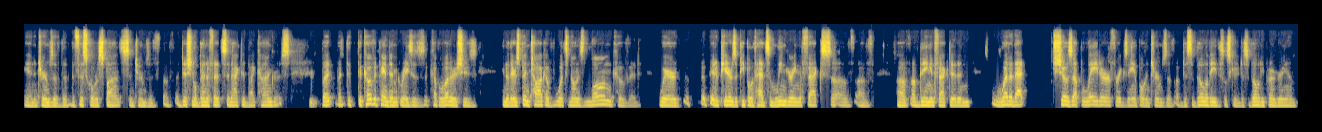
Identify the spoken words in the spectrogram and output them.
and in terms of the, the fiscal response, in terms of, of additional benefits enacted by Congress. Hmm. But but the, the COVID pandemic raises a couple of other issues. You know, there's been talk of what's known as long COVID, where it appears that people have had some lingering effects of of of, of being infected, and whether that shows up later, for example, in terms of, of disability, the Social Security Disability Program,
